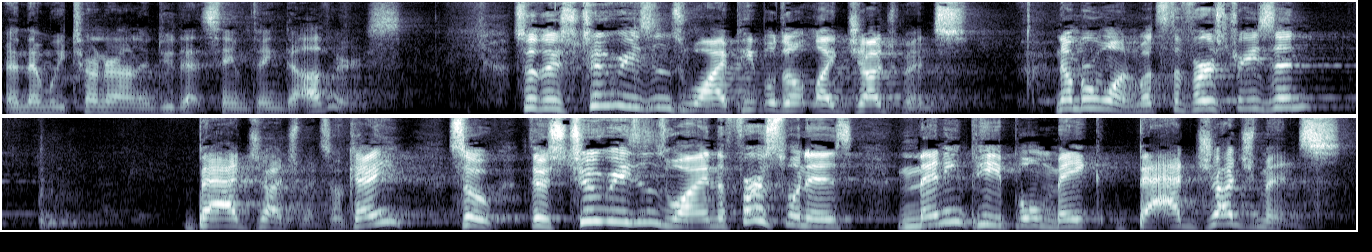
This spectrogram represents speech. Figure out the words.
And then we turn around and do that same thing to others. So there's two reasons why people don't like judgments. Number one, what's the first reason? Bad judgments, okay? So there's two reasons why. And the first one is many people make bad judgments.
